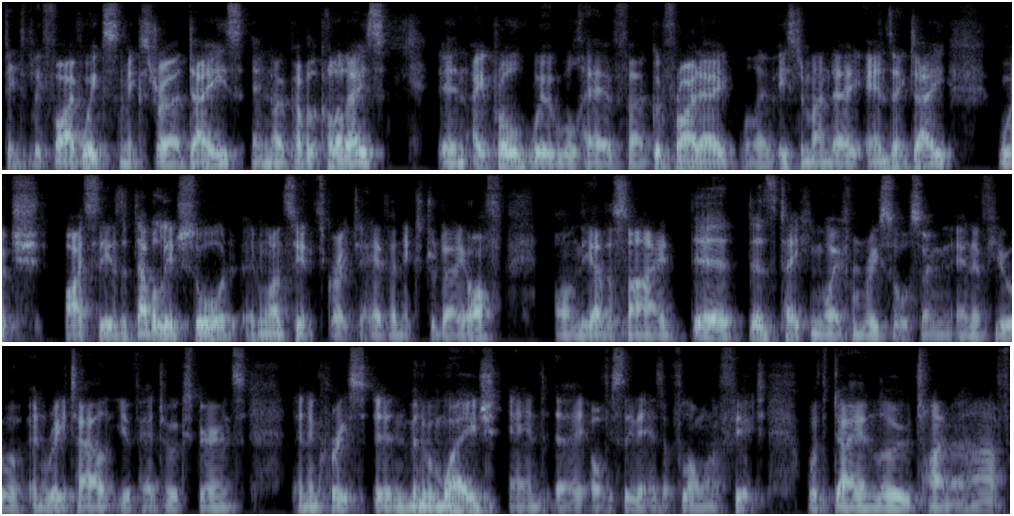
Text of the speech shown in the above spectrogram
effectively five weeks, some extra days, and no public holidays. In April, we will have uh, Good Friday, we'll have Easter Monday, Anzac Day, which I see as a double edged sword. In one sense, great to have an extra day off. On the other side, it is taking away from resourcing. And if you're in retail, you've had to experience an increase in minimum wage, and uh, obviously that has a flow-on effect with day and lieu, time and a half,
